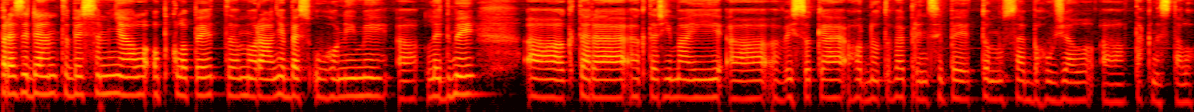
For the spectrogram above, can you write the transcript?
prezident by se měl obklopit morálně bezúhonnými eh, lidmi, eh, které, kteří mají vysoké hodnotové principy. Tomu se bohužel tak nestalo.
